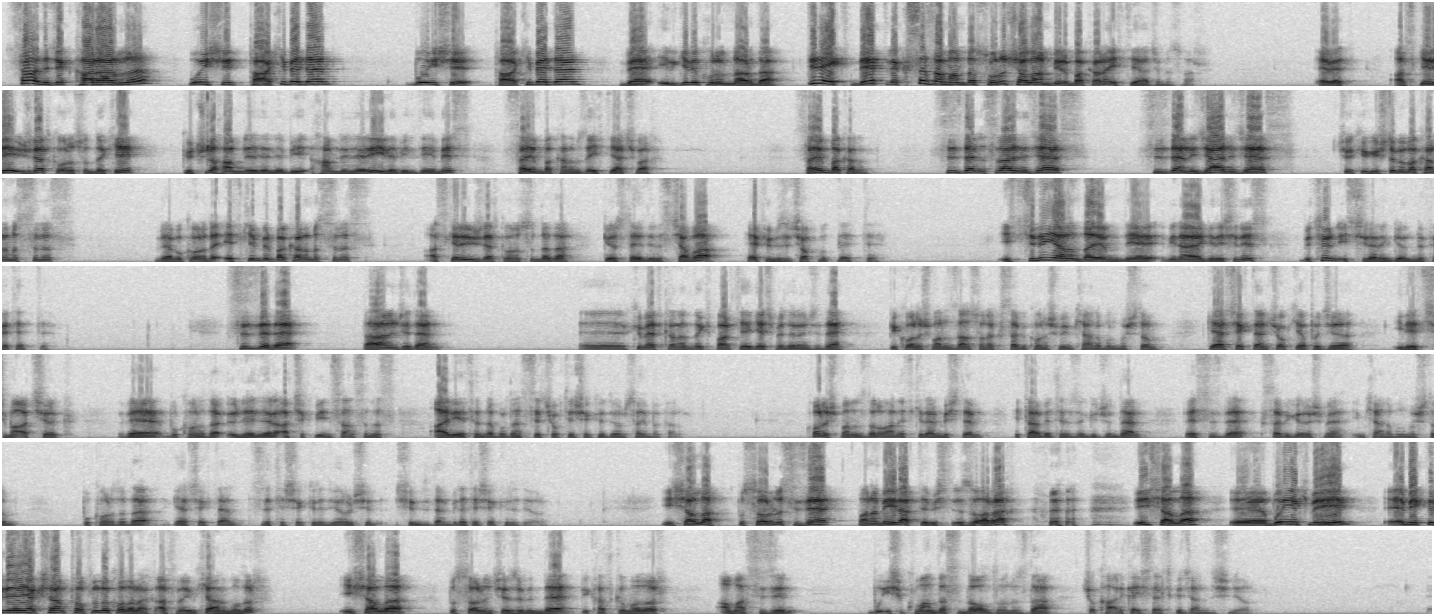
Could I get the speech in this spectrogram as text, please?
Sadece kararlı bu işi takip eden, bu işi takip eden ve ilgili kurumlarda direkt, net ve kısa zamanda sonuç alan bir bakana ihtiyacımız var. Evet, askeri ücret konusundaki güçlü hamleleri, hamleleriyle bildiğimiz Sayın Bakanımıza ihtiyaç var. Sayın Bakanım, sizden ısrar edeceğiz, sizden rica edeceğiz. Çünkü güçlü bir bakanımızsınız ve bu konuda etkin bir bakanımızsınız. Askeri ücret konusunda da gösterdiğiniz çaba hepimizi çok mutlu etti. İşçinin yanındayım diye binaya girişiniz bütün işçilerin gönlünü fethetti. Sizle de daha önceden e, hükümet kanadındaki partiye geçmeden önce de bir konuşmanızdan sonra kısa bir konuşma imkanı bulmuştum. Gerçekten çok yapıcı, iletişime açık ve bu konuda önerilere açık bir insansınız. Ayrıyeten de buradan size çok teşekkür ediyorum Sayın Bakanım. Konuşmanızdan o an etkilenmiştim. Hitabetinizin gücünden ve sizle kısa bir görüşme imkanı bulmuştum. Bu konuda da gerçekten size teşekkür ediyorum. Şim- Şimdiden bile teşekkür ediyorum. İnşallah bu sorunu size bana mail at demiştiniz o ara. İnşallah e, bu ilk mail emekliliğe yakışan topluluk olarak atma imkanım olur. İnşallah bu sorunun çözümünde bir katkım olur. Ama sizin bu işin kumandasında olduğunuzda çok harika işler çıkacağını düşünüyorum.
